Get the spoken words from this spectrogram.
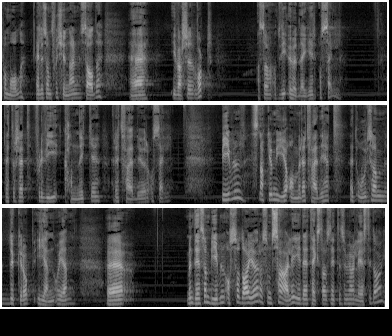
på målet. Eller som forkynneren sa det eh, i verset vårt altså at vi ødelegger oss selv. Rett og slett fordi vi kan ikke rettferdiggjøre oss selv. Bibelen snakker mye om rettferdighet. Et ord som dukker opp igjen og igjen. Eh, men det som Bibelen også da gjør, og som særlig i det tekstavsnittet som vi har lest i dag,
